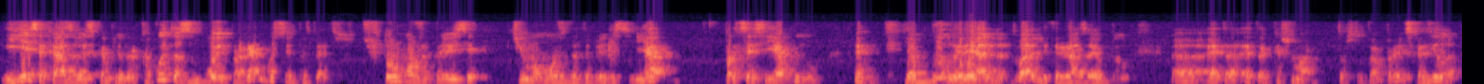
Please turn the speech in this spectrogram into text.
И есть, оказывается, компьютер. Какой-то сбой в программе, можете себе представить, что может привести, к чему может это привести. Я процессе, я был. Я был реально, два или три раза я был. Э, это, это кошмар, то, что там происходило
